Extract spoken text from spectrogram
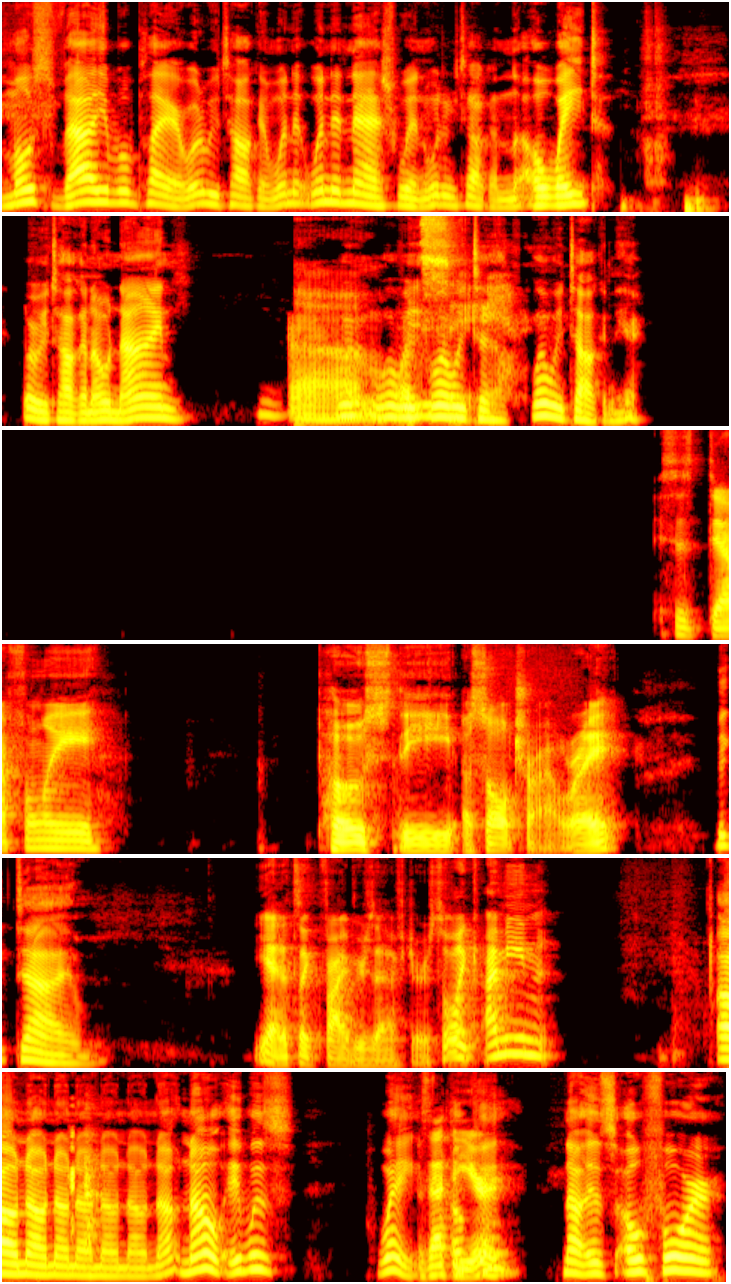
most valuable player. What are we talking? When did when did Nash win? What are we talking? Oh eight. What are we talking? Oh nine. What, um, what, we, let's what, we ta- what are we talking here? This is definitely post the assault trial, right? Big time. Yeah, it's like five years after. So, like, I mean, Oh no no no no no no no! It was wait. Is that the year? No, it's 04,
